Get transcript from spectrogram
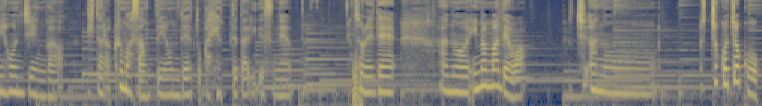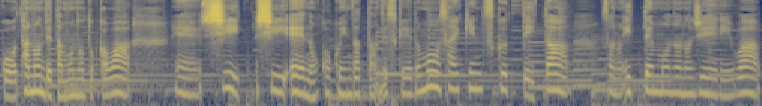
日本人が来たらクマさんって呼んでとか言ってたりですね。それであの今まではあのちょこちょここう頼んでたものとかは、えー、C CA の刻印だったんですけれども最近作っていたその一点物のジュエリーは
